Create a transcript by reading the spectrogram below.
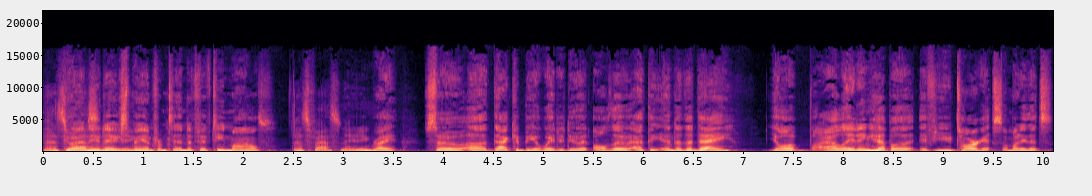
That's Do I need to expand from ten to fifteen miles? that's fascinating, Right. So uh, that could be a way to do it. Although at the end of the day, y'all violating HIPAA if you target somebody that's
